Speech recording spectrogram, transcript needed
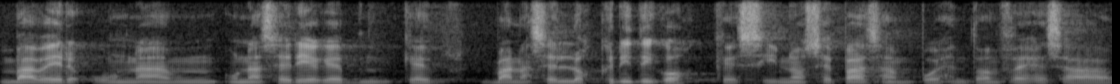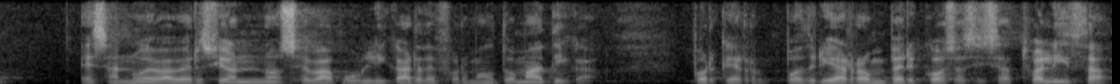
va a haber una, serie que, van a ser los críticos, que si no se pasan, pues entonces esa, esa nueva versión no se va a publicar de forma automática, porque podría romper cosas si se actualiza,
